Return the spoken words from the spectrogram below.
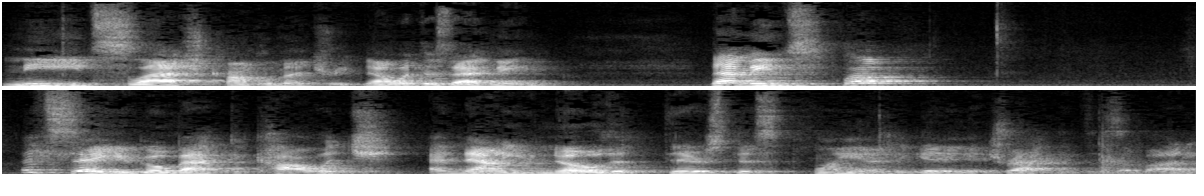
Needs slash complementary. Now, what does that mean? That means, well, let's say you go back to college and now you know that there's this plan to getting attracted to somebody,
